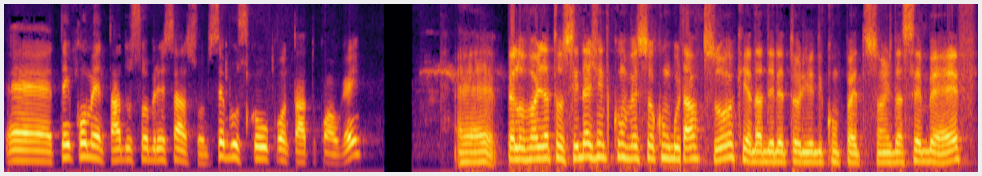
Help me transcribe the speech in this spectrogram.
é, tem comentado sobre esse assunto? Você buscou o contato com alguém? É, pelo voz da torcida, a gente conversou com o Gustavo Pessoa, que é da diretoria de competições da CBF,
